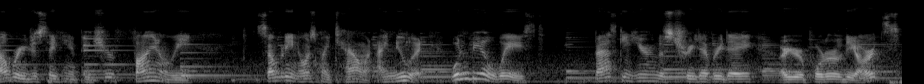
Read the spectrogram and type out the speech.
Huh? Were you're just taking a picture? Finally! Somebody knows my talent. I knew it. Wouldn't be a waste. Basking here in the street every day. Are you a reporter of the arts?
